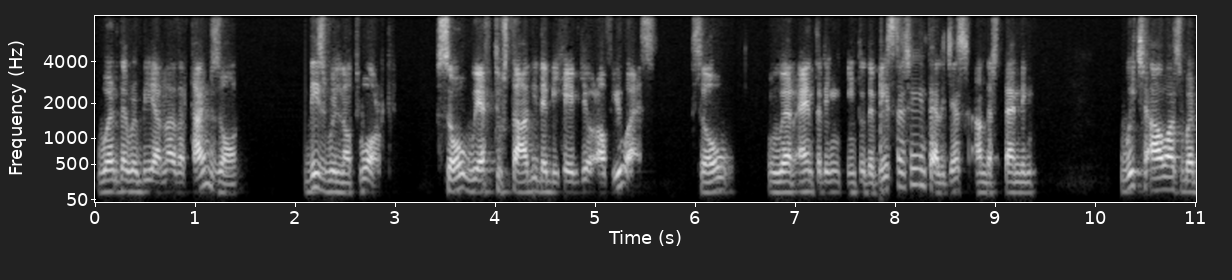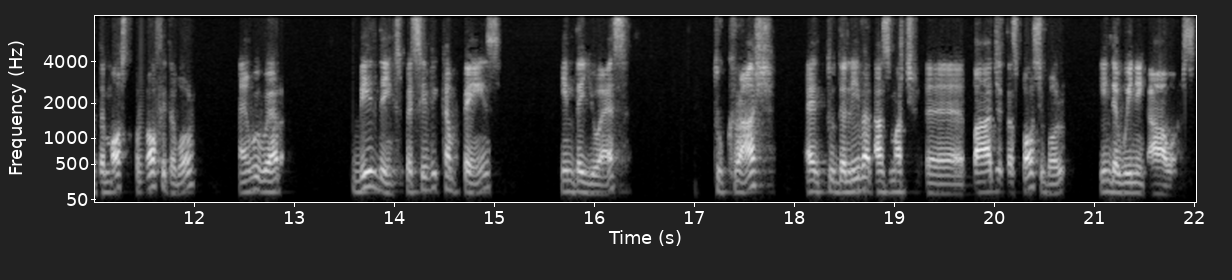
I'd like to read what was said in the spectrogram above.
where there will be another time zone this will not work so we have to study the behavior of us so we were entering into the business intelligence understanding which hours were the most profitable and we were building specific campaigns in the us to crush and to deliver as much uh, budget as possible in the winning hours.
